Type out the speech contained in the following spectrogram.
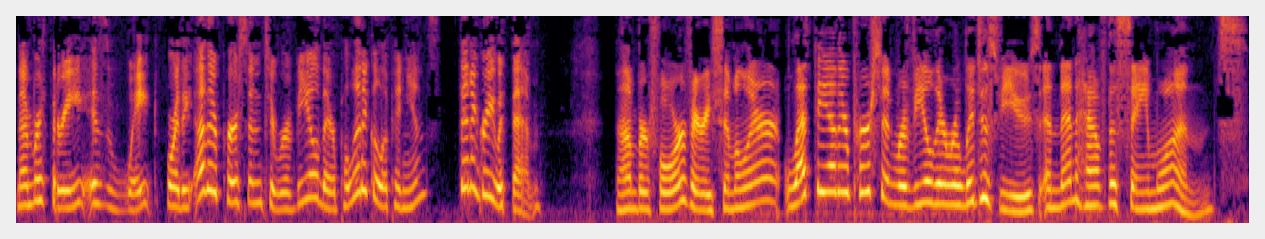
Number three is wait for the other person to reveal their political opinions, then agree with them. Number four, very similar. Let the other person reveal their religious views and then have the same ones.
